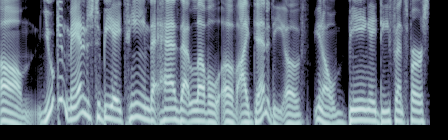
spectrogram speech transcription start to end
um, you can manage to be a team that has that level of identity of, you know, being a defense first,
